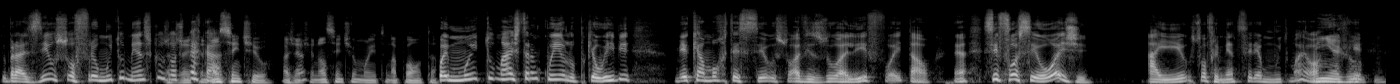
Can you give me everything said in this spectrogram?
do Brasil sofreu muito menos que os A outros gente não mercados. sentiu. A gente não sentiu muito na ponta. Foi muito mais tranquilo, porque o IRB meio que amorteceu, suavizou ali, foi e tal. né? Se fosse hoje, aí o sofrimento seria muito maior. Porque, junto. né?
